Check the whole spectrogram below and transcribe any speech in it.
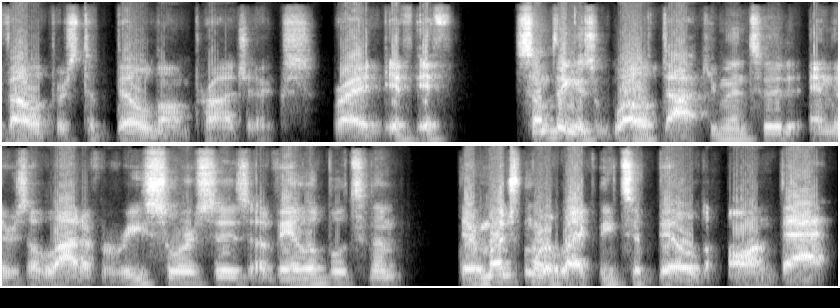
developers to build on projects right? If, if something is well documented and there's a lot of resources available to them they're much more likely to build on that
